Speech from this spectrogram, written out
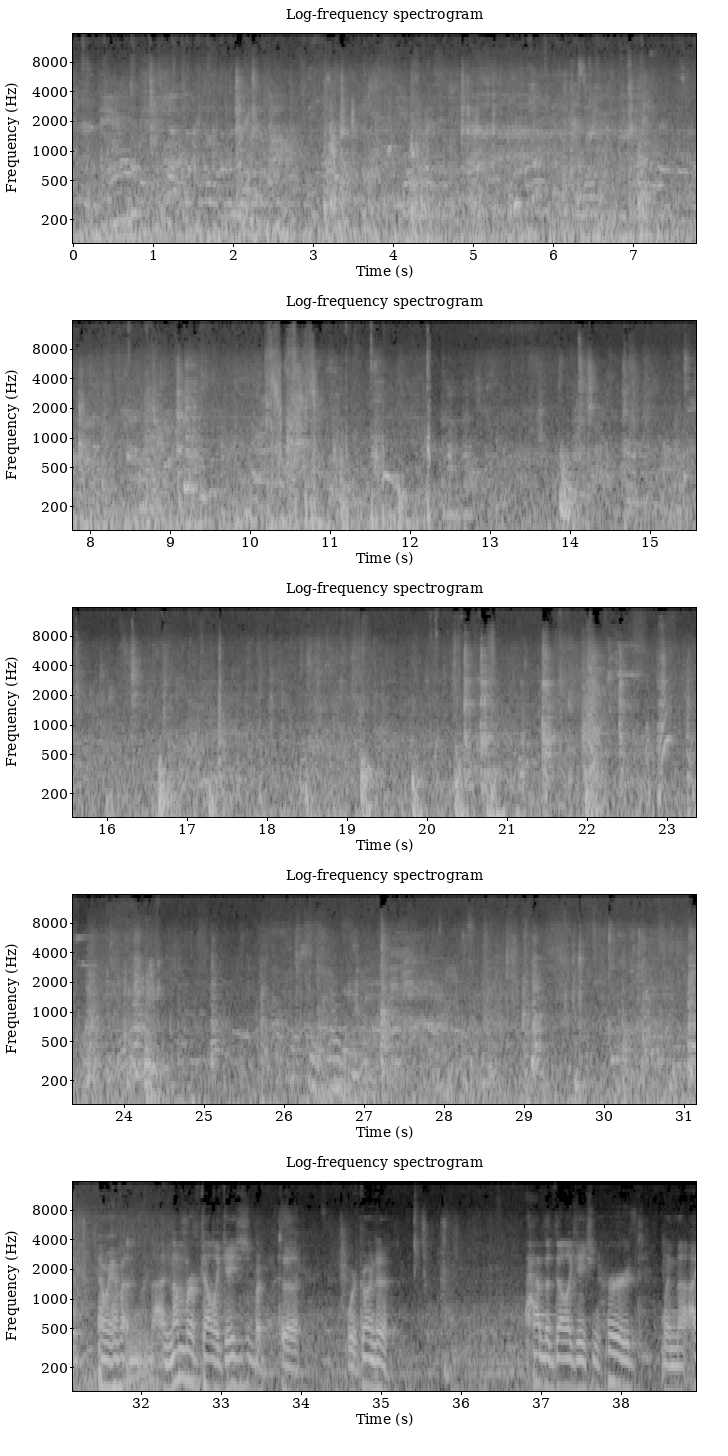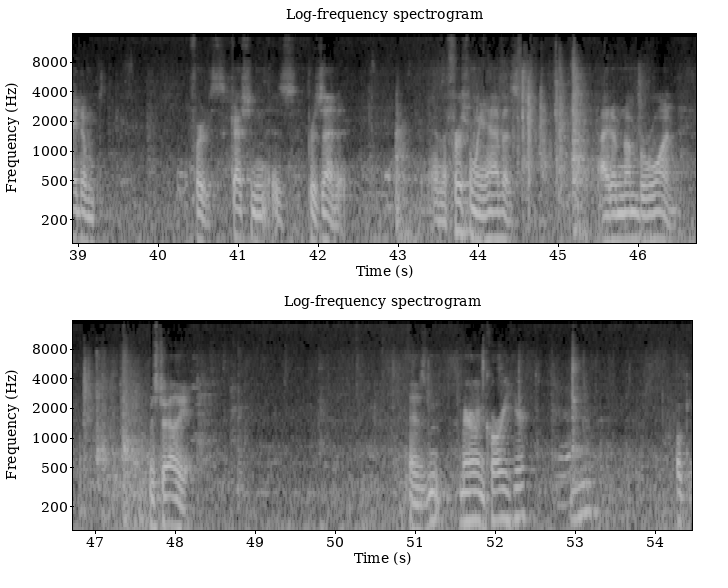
a, number delegations, but uh, we're going to have the delegation heard when the item for discussion is presented. And the first one we have is item number one. Mr. Elliott. Is Marilyn Corey here? Okay.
